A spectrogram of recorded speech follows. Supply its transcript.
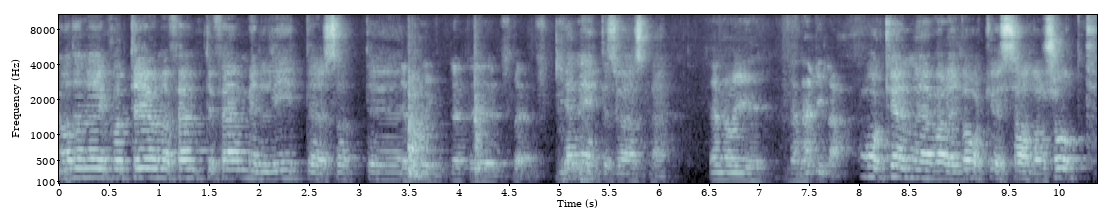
Ja, den är på 355 milliliter så att det eh, var inte inte svensk. den är inte svensk nej. Den har ju den här lilla. Och en eh, är lakrits hallonshot.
